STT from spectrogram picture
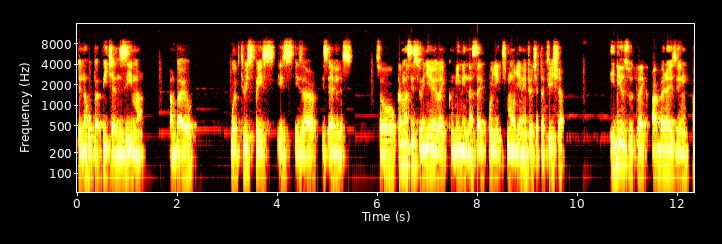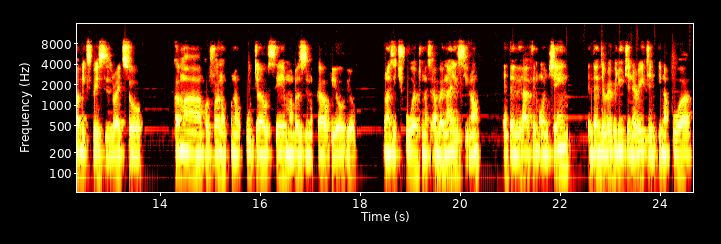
tunakupa picha nzima ambayo web3 space is, is, a, is endless. So kama sisi wenyewe like mimi na side project moja inaitwa chatafisha it deals with like urbanizing public spaces right? So kama kwa mfano kuna ukuta au sehemu ambazo zimekaa ovyoovyo tunazichukua tuna urbanize you know and then we have them on chain and then the revenue generated inakuwa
